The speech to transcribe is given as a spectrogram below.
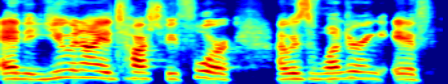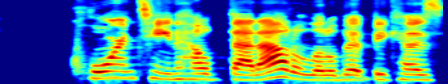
And you and I had talked before, I was wondering if quarantine helped that out a little bit because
